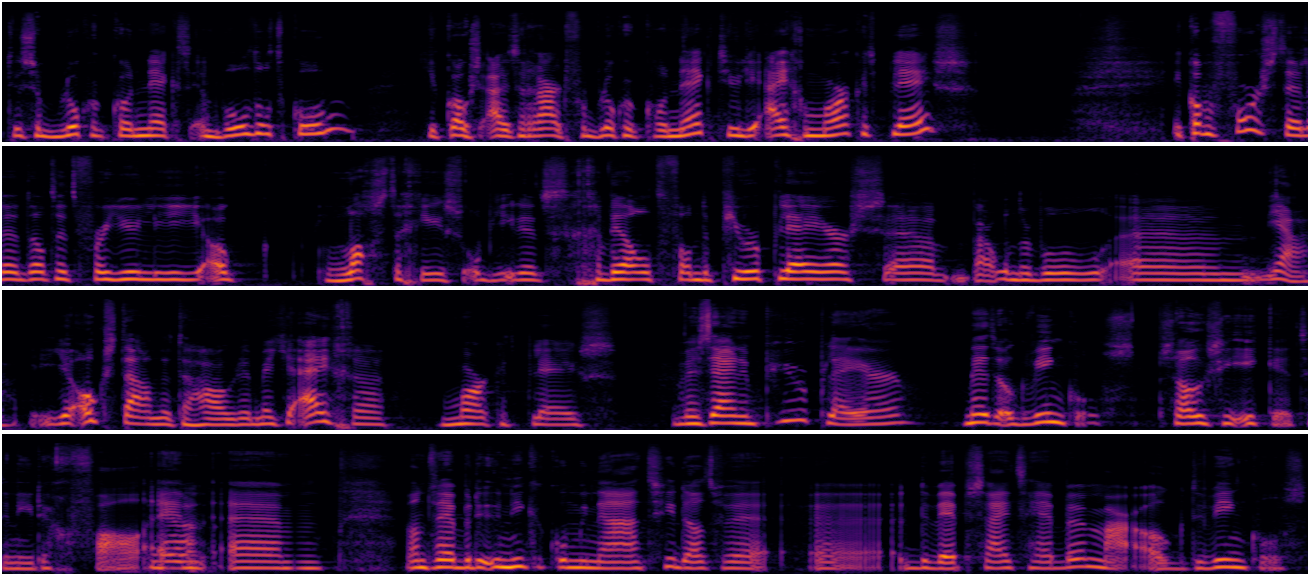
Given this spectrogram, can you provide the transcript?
tussen Blokker Connect en Bol.com. Je koos uiteraard voor Blokker Connect, jullie eigen marketplace. Ik kan me voorstellen dat het voor jullie ook lastig is om je in het geweld van de pure players, uh, waaronder Bol, uh, ja, je ook staande te houden met je eigen marketplace. We zijn een pure player, met ook winkels. Zo zie ik het in ieder geval. Ja. En, um, want we hebben de unieke combinatie dat we uh, de website hebben, maar ook de winkels.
